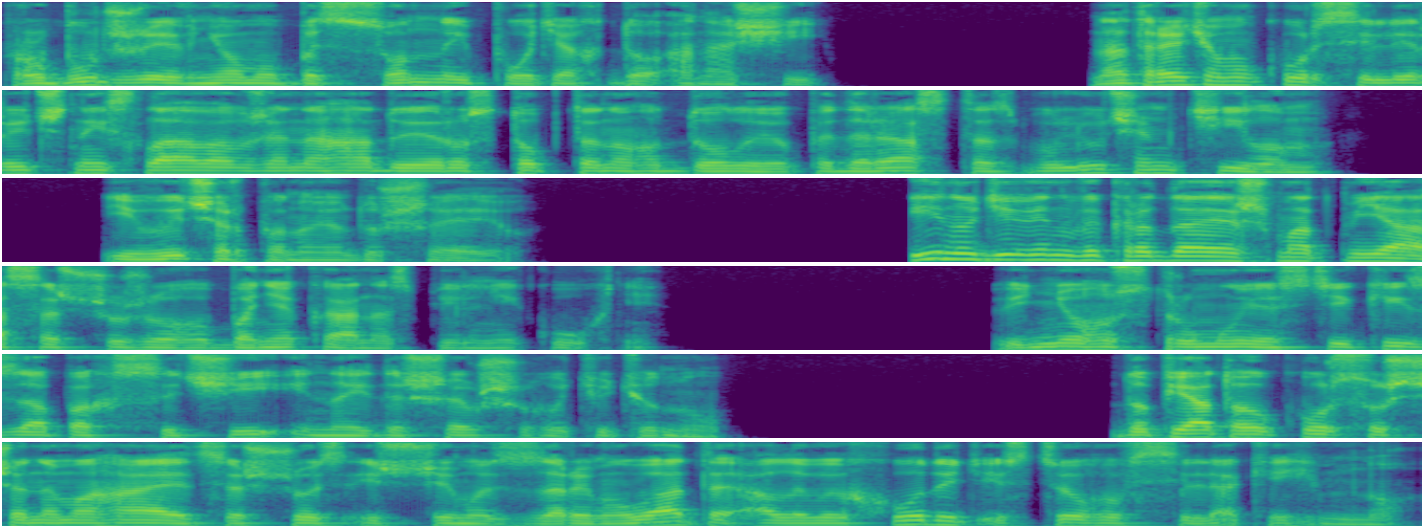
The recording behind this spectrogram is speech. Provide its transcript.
пробуджує в ньому безсонний потяг до Анаші. На третьому курсі ліричний слава вже нагадує розтоптаного долею педераста з болючим тілом і вичерпаною душею. Іноді він викрадає шмат м'яса з чужого баняка на спільній кухні. Від нього струмує стійкий запах сечі і найдешевшого тютюну. До п'ятого курсу ще намагається щось із чимось заримувати, але виходить із цього всіляке гімно.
